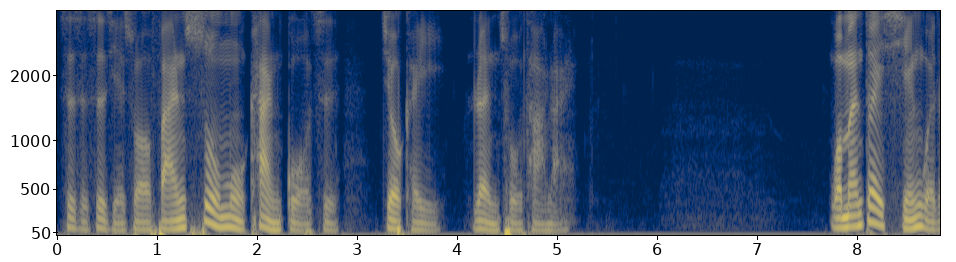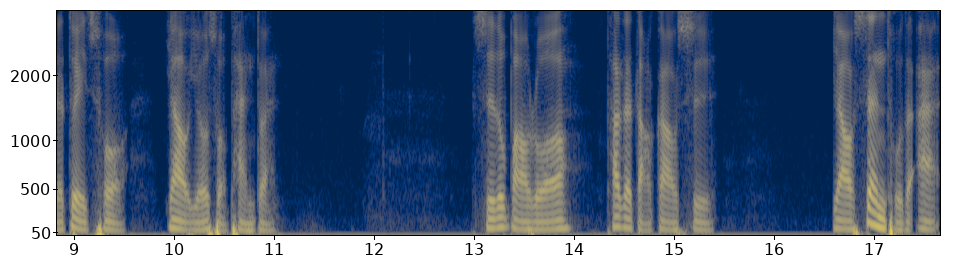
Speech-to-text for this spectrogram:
四十四节说：“凡树木看果子，就可以认出它来。”我们对行为的对错要有所判断。使徒保罗他的祷告是：要圣徒的爱，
